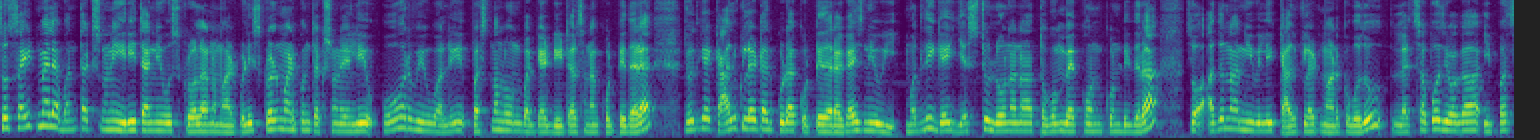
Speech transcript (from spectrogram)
ಸೊ ಸೈಟ್ ಮೇಲೆ ಬಂದ ತಕ್ಷಣ ಈ ರೀತಿಯಾಗಿ ನೀವು ಸ್ಕ್ರೋಲನ್ನು ಮಾಡ್ಕೊಳ್ಳಿ. ಸ್ಕ್ರೋಲ್ ಮಾಡ್ಕೊಂಡ ತಕ್ಷಣ ಇಲ್ಲಿ ಓವರ್ ವ್ಯೂ ಅಲ್ಲಿ ಪರ್ಸನಲ್ ಲೋನ್ ಬಗ್ಗೆ ಡೀಟೇಲ್ಸನ್ನು ಕೊಟ್ಟಿದ್ದಾರೆ. ಜೊತೆಗೆ ಕ್ಯಾಲ್ಕುಲೇಟರ್ ಕೂಡ ಕೊಟ್ಟಿದ್ದಾರೆ ಗೈಸ್ ನೀವು ಮೊದಲಿಗೆ ಎಷ್ಟು ಲೋನನ್ನು ತೊಗೊಬೇಕು ಅಂದ್ಕೊಂಡಿದ್ದೀರಾ ಸೊ ಅದನ್ನು ನೀವು ಇಲ್ಲಿ ಕ್ಯಾಲ್ಕುಲೇಟ್ ಮಾಡ್ಕೋಬೋದು. ಲೆಟ್ ಸಪೋಸ್ ಇವಾಗ ಇಪ್ಪತ್ತು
